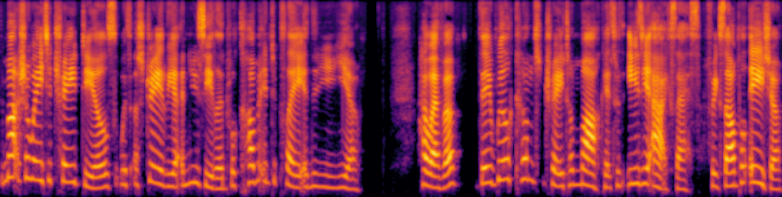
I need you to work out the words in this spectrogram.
The much awaited trade deals with Australia and New Zealand will come into play in the new year. However, they will concentrate on markets with easier access, for example, Asia.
